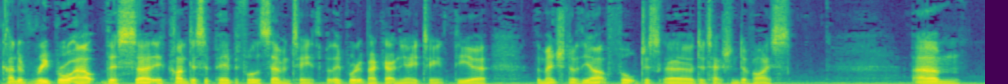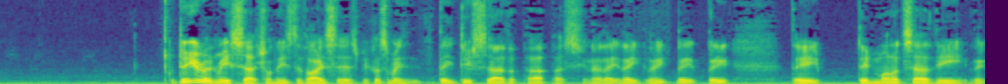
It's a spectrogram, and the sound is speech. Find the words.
kind of re-brought out this. Uh, it kind of disappeared before the 17th, but they've brought it back out in the 18th. The uh, the mention of the arc fault dis- uh, detection device. Um, do your own research on these devices because I mean they do serve a purpose. You know, they they they they they they, they monitor the, the,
